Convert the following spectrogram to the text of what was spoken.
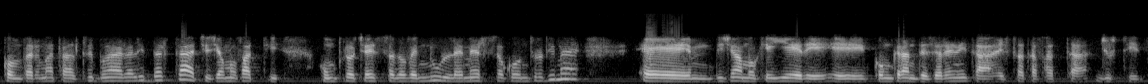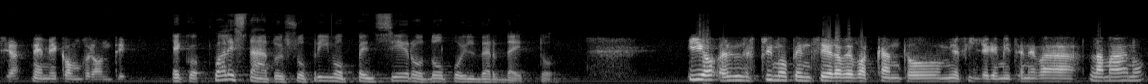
confermata dal Tribunale della Libertà, ci siamo fatti un processo dove nulla è emerso contro di me. E diciamo che ieri eh, con grande serenità è stata fatta giustizia nei miei confronti. Ecco, qual è stato il suo primo pensiero dopo il verdetto? Io eh, il primo pensiero avevo accanto mia figlia che mi teneva la mano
